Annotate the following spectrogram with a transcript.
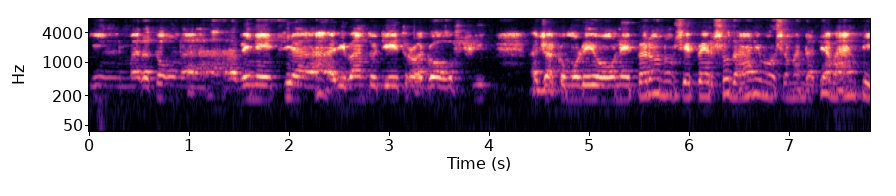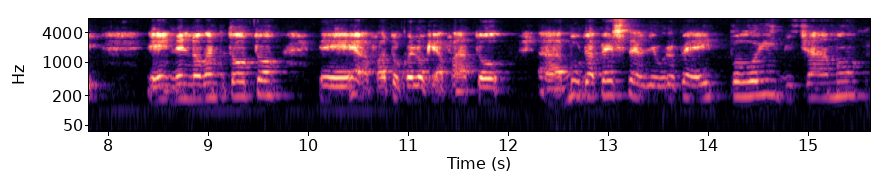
in maratona a Venezia arrivando dietro a Goffi, a Giacomo Leone, però non si è perso d'animo, siamo andati avanti e nel 98 eh, ha fatto quello che ha fatto a Budapest agli europei, poi diciamo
